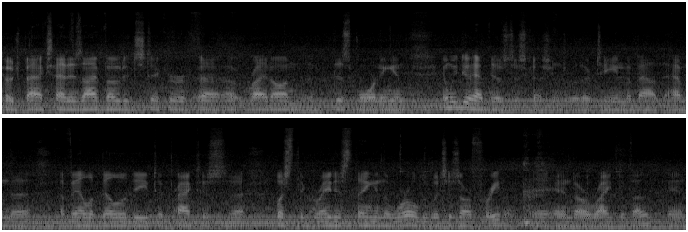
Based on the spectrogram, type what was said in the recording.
Coach Bax had his "I voted" sticker uh, right on this morning, and, and we do have those discussions with our team about having the availability to practice uh, what's the greatest thing in the world, which is our freedom and our right to vote. And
